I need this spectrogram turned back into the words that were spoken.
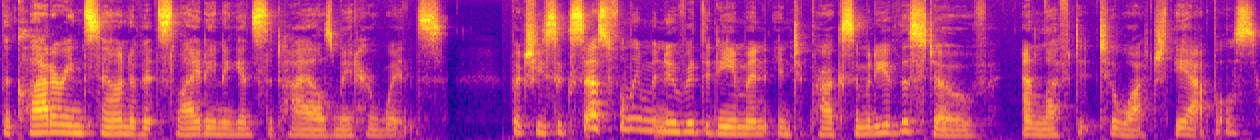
The clattering sound of it sliding against the tiles made her wince, but she successfully maneuvered the demon into proximity of the stove and left it to watch the apples.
